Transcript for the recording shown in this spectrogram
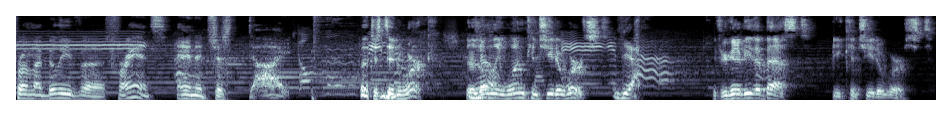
from, I believe, uh, France, and it just died. It just didn't work. There's No. only one Conchita Wurst. Yeah. If you're going to be the best, be Conchita Wurst.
